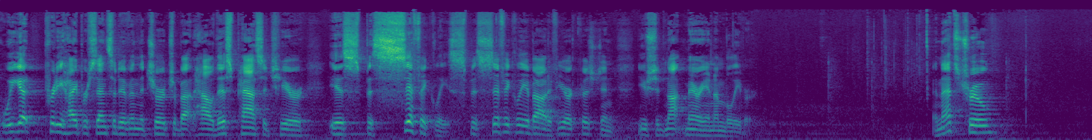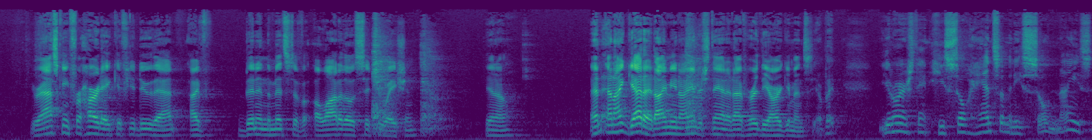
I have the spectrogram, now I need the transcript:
we get pretty hypersensitive in the church about how this passage here is specifically, specifically about if you're a Christian, you should not marry an unbeliever. And that's true. You're asking for heartache if you do that. I've been in the midst of a lot of those situations, you know. And, and I get it. I mean, I understand it. I've heard the arguments. You know, but you don't understand. He's so handsome and he's so nice.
